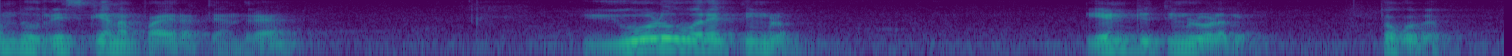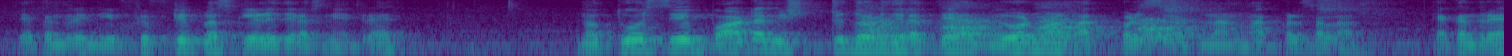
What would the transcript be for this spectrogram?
ಒಂದು ರಿಸ್ಕ್ ಏನಪ್ಪ ಇರುತ್ತೆ ಅಂದರೆ, ಏಳೂವರೆ ತಿಂಗಳು, ಎಂಟು ತಿಂಗಳೊಳಗೆ ತೊಗೋಬೇಕು. ಯಾಕಂದರೆ ನೀವು ಫಿಫ್ಟಿ ಪ್ಲಸ್ ಕೇಳಿದ್ದೀರ ಸ್ನೇಹಿತರೆ, ನಾವು ತೋರಿಸಿ ಬಾಟಮ್ ಇಷ್ಟು ದೊಡ್ಡದಿರುತ್ತೆ, ಅದು ಲೋಡ್ ಮಾಡಿ ಹಾಕಿ ಕಳಿಸಿರತ್ತೆ, ನಾನು ಹಾಕಿ ಕಳಿಸಲ್ಲ ಅದು. ಯಾಕಂದರೆ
